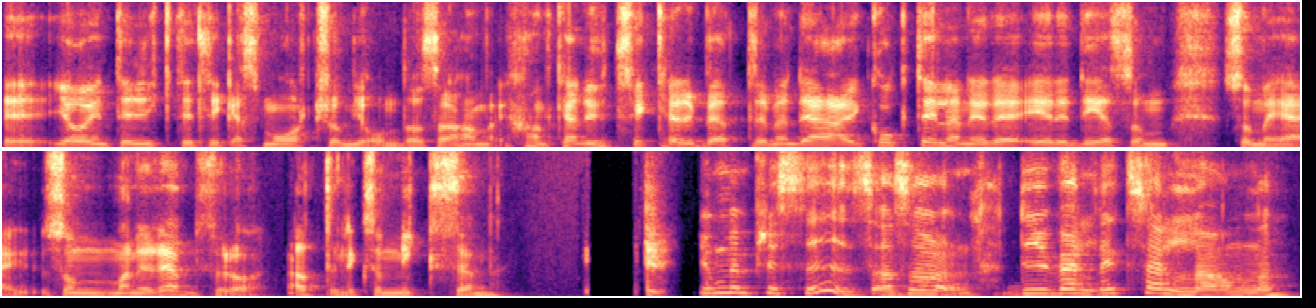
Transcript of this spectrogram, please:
Eh, jag är inte riktigt lika smart som John då, så han, han kan uttrycka det bättre. Men det här cocktailen är det, är det, det som, som, är, som man är rädd för då? Att liksom mixen Jo men precis, alltså, det är ju väldigt sällan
